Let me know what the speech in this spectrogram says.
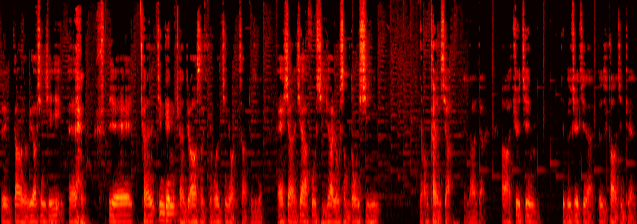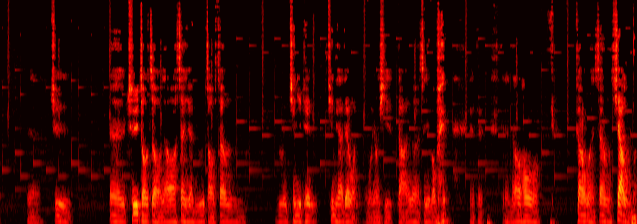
所以刚刚有遇到星期一，哎，也可能今天可能就要收工，或者今天晚上就是，哎，想一下复习一下有什么东西，然后看一下给大家啊，最近也不是最近啊，就是刚好今天，嗯，去，嗯，出去走走，然后看一下你们早上，嗯，前几天今天还在玩玩游戏，打那个神奇宝贝，对对，然后。刚晚上下午嘛，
